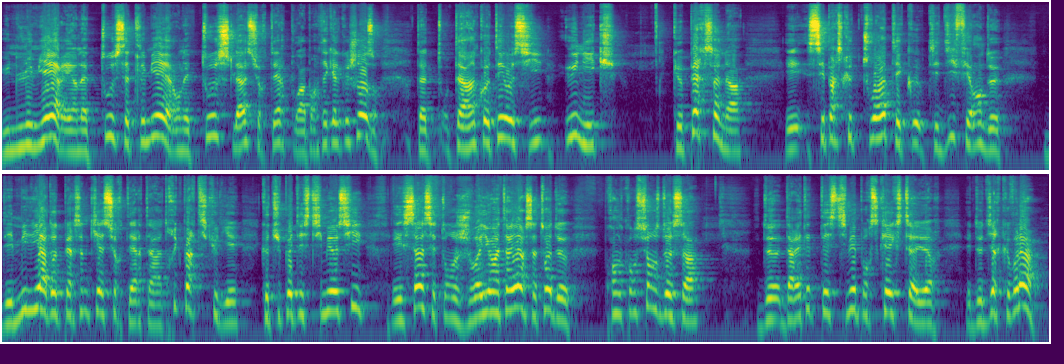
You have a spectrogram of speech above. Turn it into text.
une lumière, et on a tous cette lumière. On est tous là sur Terre pour apporter quelque chose. Tu as, un côté aussi unique que personne n'a. Et c'est parce que toi, tu es, différent de, des milliards d'autres personnes qu'il y a sur Terre. Tu as un truc particulier que tu peux t'estimer aussi. Et ça, c'est ton joyau intérieur. C'est à toi de prendre conscience de ça, d'arrêter de t'estimer pour ce qui est extérieur et de dire que voilà,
